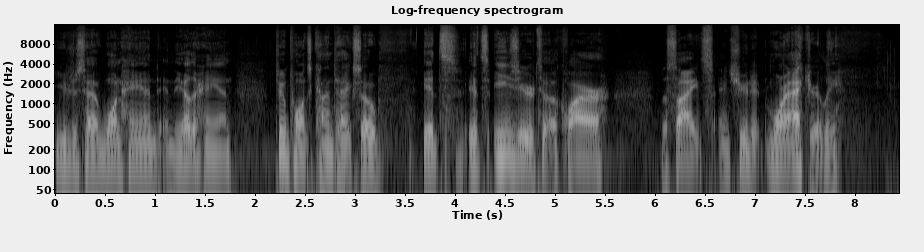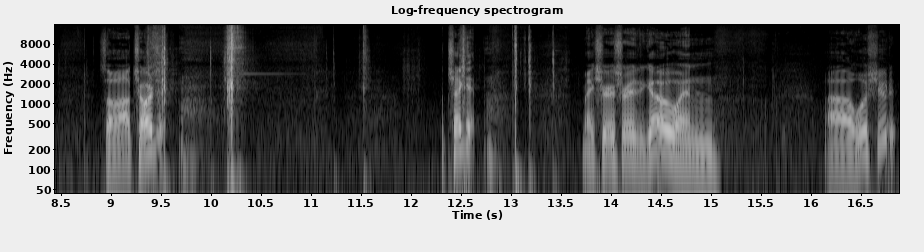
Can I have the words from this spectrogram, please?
you just have one hand and the other hand, two points contact. So it's, it's easier to acquire the sights and shoot it more accurately. So I'll charge it, check it, make sure it's ready to go, and uh, we'll shoot it.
